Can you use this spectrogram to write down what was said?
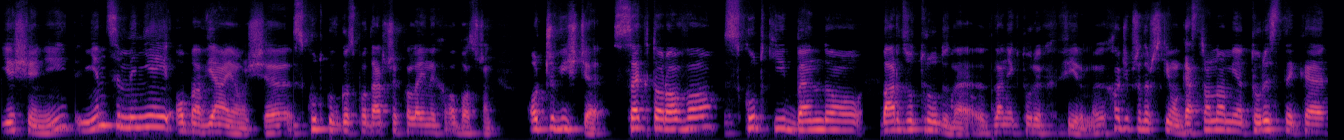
jesieni Niemcy mniej obawiają się skutków gospodarczych kolejnych obostrzeń. Oczywiście sektorowo skutki będą bardzo trudne dla niektórych firm. Chodzi przede wszystkim o gastronomię, turystykę,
